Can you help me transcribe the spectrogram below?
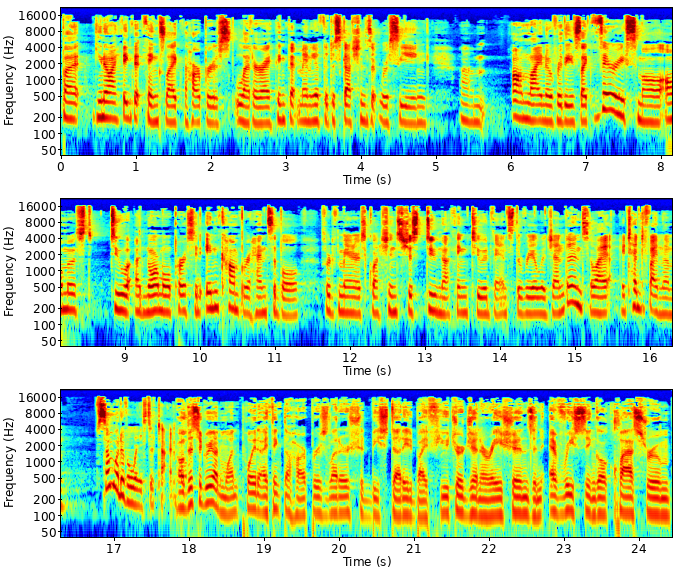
But, you know, I think that things like the Harper's letter, I think that many of the discussions that we're seeing um, online over these like very small, almost to a normal person, incomprehensible sort of manners questions just do nothing to advance the real agenda. And so I, I tend to find them somewhat of a waste of time. I'll disagree on one point. I think the Harper's letter should be studied by future generations in every single classroom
